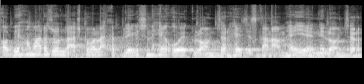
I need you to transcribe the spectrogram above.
अभी हमारा जो लास्ट वाला एप्लीकेशन है, वो एक लॉन्चर है, जिसका नाम है येनी लॉन्चर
